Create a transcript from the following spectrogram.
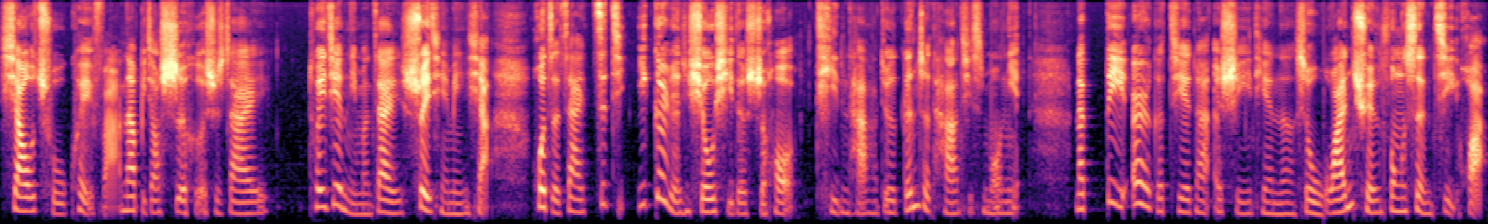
消除匮乏，那比较适合是在推荐你们在睡前冥想，或者在自己一个人休息的时候听它，就是跟着它，其实默念。那第二个阶段二十一天呢，是完全丰盛计划，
